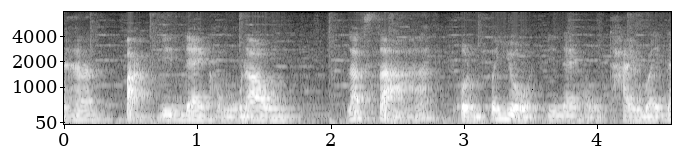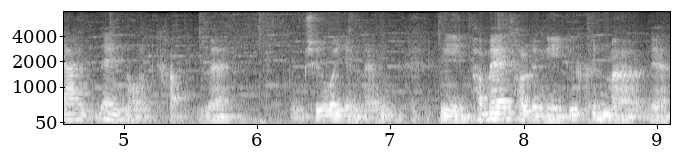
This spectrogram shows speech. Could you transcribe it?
นะฮะปักดินแดนของเรา รักษาผลประโยชน์ดินแดนของไทยไว้ได้แน่นอนครับนะผมเชื่อว่าอย่างนั้นนี่พระแม่ธรณีก็ขึ้นมาเนี่ย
